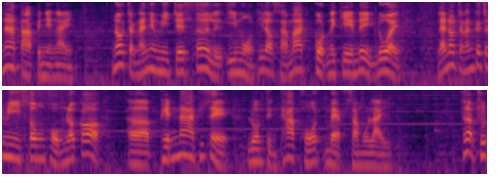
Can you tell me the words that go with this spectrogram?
หน้าตาเป็นยังไง นอกจากนั้นยังมีเจสเตอร์หรืออีโมดที่เราสามารถกดในเกมได้อีกด้วย และนอกจากนั้นก็จะมีทรงผมแล้วก็ เพ้นหน้าพิเศษรวมถึงท่าโพสแบบซามูไรสำหรับชุด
